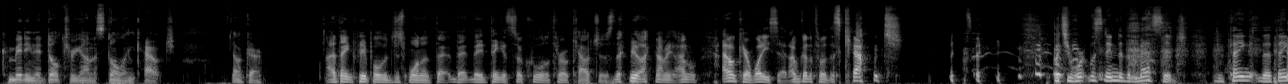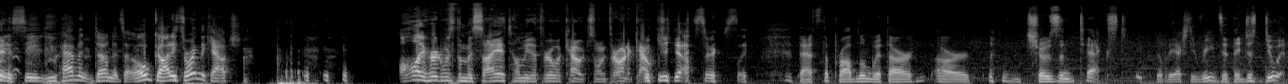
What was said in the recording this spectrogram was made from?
committing adultery on a stolen couch. Okay. I think people would just want to. Th- th- they think it's so cool to throw couches. They'd be like, I mean, I don't, I don't care what he said. I'm going to throw this couch. but you weren't listening to the message. The thing, the thing is, see, you haven't done it. So, oh God, he's throwing the couch. All I heard was the Messiah tell me to throw a couch, so I'm throwing a couch. yeah, seriously. That's the problem with our our chosen text. Nobody actually reads it. They just do it.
